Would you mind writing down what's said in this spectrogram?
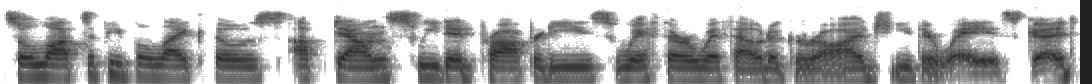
So lots of people like those up down suited properties with or without a garage. Either way is good.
